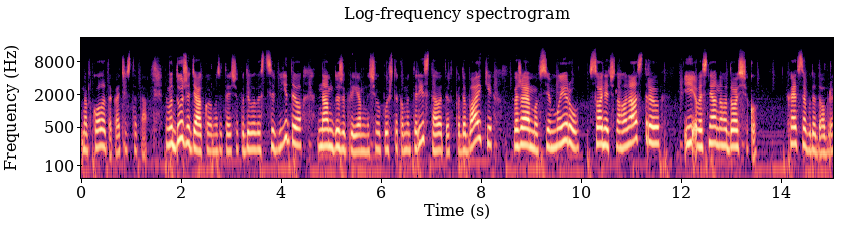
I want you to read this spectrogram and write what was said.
навколо така чистота. Тому дуже дякуємо за те, що подивились це відео. Нам дуже приємно, що ви пишете коментарі, ставите вподобайки. Бажаємо всім миру, сонячного настрою і весняного дощику. Хай все буде добре.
